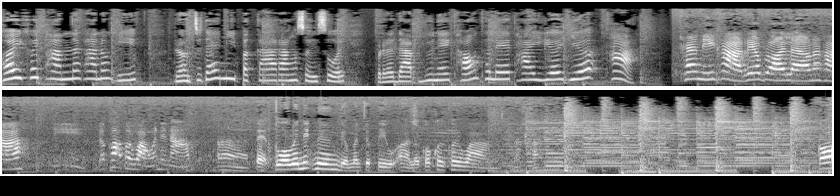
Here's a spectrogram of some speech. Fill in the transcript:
ค่อยๆทำนะคะน้องอีฟเราจะได้มีปะการังสวยๆ ประดับอยู่ในท้องทะเลไทยเยอะๆค่ะ แค่นี้ค่ะเรียบร้อยแล้วนะคะนี่แล้วก็เอาไปวางไว้ในน้ำอ่าแตะตัวไว้นิดนึงเดี๋ยวมันจะปลิวอ่าแล้วก็ค่อยๆ วางนะคะ ก็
